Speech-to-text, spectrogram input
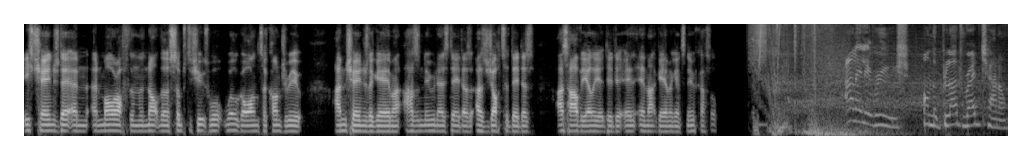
he's changed it. And, and more often than not, those substitutes will, will go on to contribute and change the game, as Nunez did, as, as Jota did, as as Harvey Elliott did it in, in that game against Newcastle. Allez Rouge on the Blood Red Channel.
